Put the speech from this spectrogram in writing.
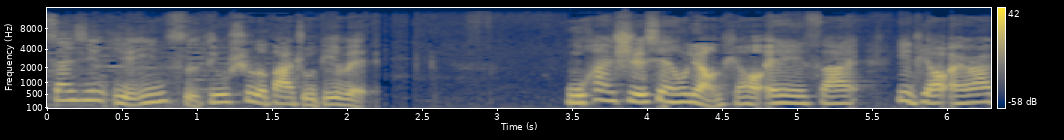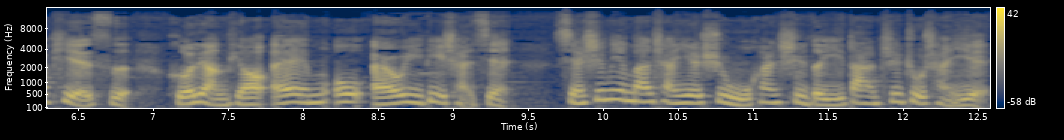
三星也因此丢失了霸主地位。武汉市现有两条 ASI。一条 LRPS 和两条 AMOLED 产线，显示面板产业是武汉市的一大支柱产业。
